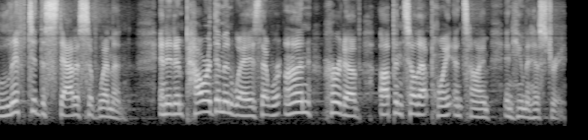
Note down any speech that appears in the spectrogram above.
lifted the status of women. And it empowered them in ways that were unheard of up until that point in time in human history.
